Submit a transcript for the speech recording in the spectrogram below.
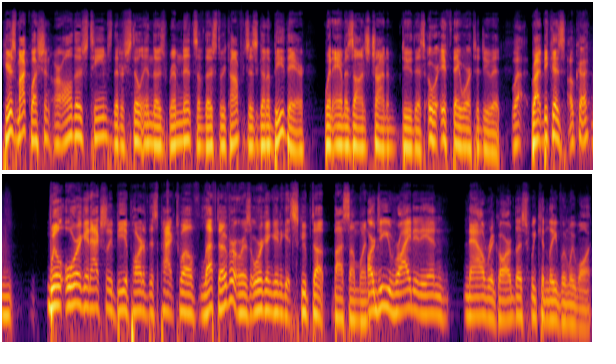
Here's my question: Are all those teams that are still in those remnants of those three conferences going to be there when Amazon's trying to do this, or if they were to do it? Well, Right? Because okay. Will Oregon actually be a part of this Pac-12 leftover, or is Oregon going to get scooped up by someone? Or do you write it in now regardless? We can leave when we want.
